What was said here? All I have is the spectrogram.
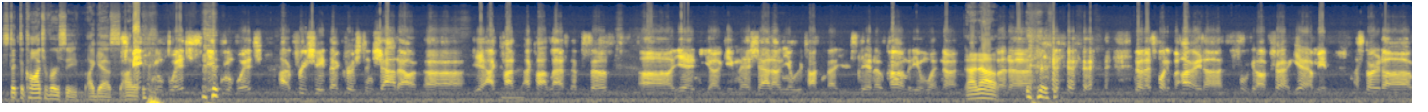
stick to controversy. I guess. I don't, Speaking of which, speaking of which, I appreciate that Christian shout out. Uh, yeah, I caught I caught last episode. Uh, yeah, and you uh, gave me that shout out. And yeah, we were talking about your stand up comedy and whatnot. I know. But uh, no, that's funny. But all right, uh, before we get off track, yeah, I mean, I started uh,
